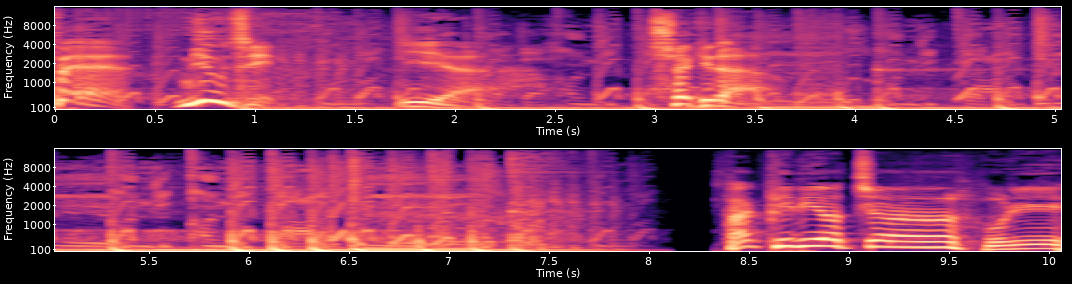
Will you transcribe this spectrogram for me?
백 뮤직. 이야. 체키라. 박PD 어쩔. 우리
